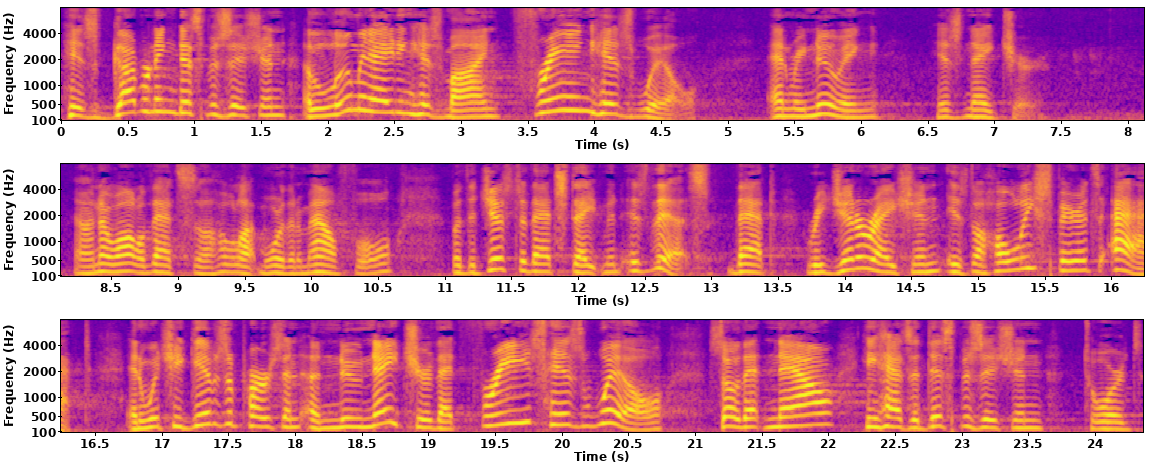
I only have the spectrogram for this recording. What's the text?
his governing disposition, illuminating his mind, freeing his will, and renewing his nature. Now, I know all of that's a whole lot more than a mouthful, but the gist of that statement is this that regeneration is the Holy Spirit's act in which He gives a person a new nature that frees his will so that now he has a disposition towards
